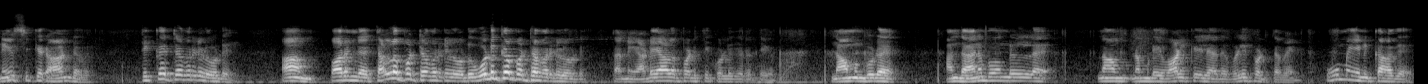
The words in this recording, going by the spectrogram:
நேசிக்கிற ஆண்டவர் திக்கற்றவர்களோடு ஆம் பாருங்க தள்ளப்பட்டவர்களோடு ஒடுக்கப்பட்டவர்களோடு தன்னை அடையாளப்படுத்தி கொள்ளுகிற தேவன். நாமும் கூட அந்த அனுபவங்களில் நாம் நம்முடைய வாழ்க்கையில் அதை வெளிப்படுத்த வேண்டும். ஊமையனுக்காக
